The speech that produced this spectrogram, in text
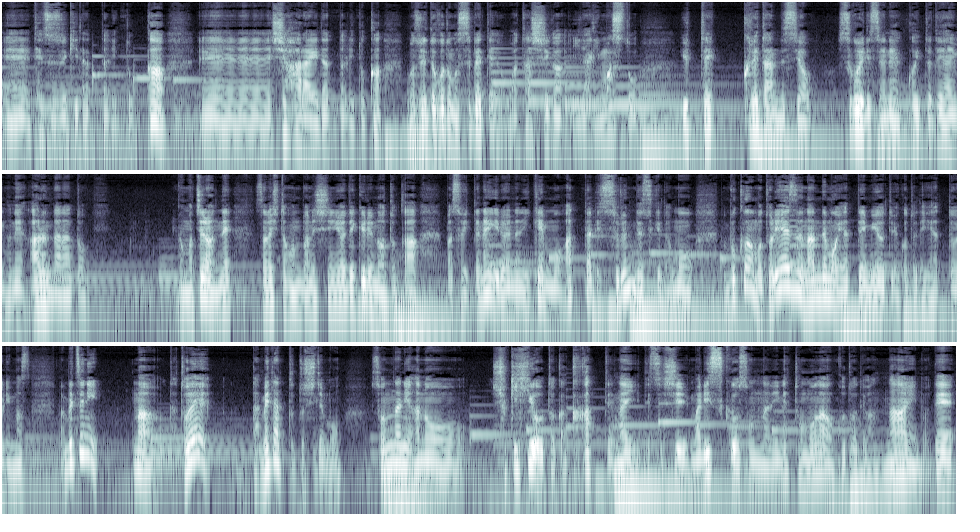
えー手続きだったりとか、え支払いだったりとか、まあ、そういったこともすべて私がやりますと言ってくれたんですよ。すごいですよね。こういった出会いもね、あるんだなと。もちろんね、その人本当に信用できるのとか、まあ、そういったね、いろいろな意見もあったりするんですけども、僕はもうとりあえず何でもやってみようということでやっております。まあ、別に、まあ、たとえダメだったとしても、そんなにあの、初期費用とかかかってないですし、まあ、リスクをそんなにね、伴うことではないので、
